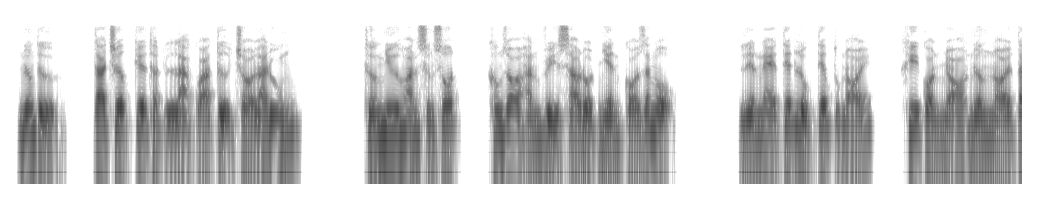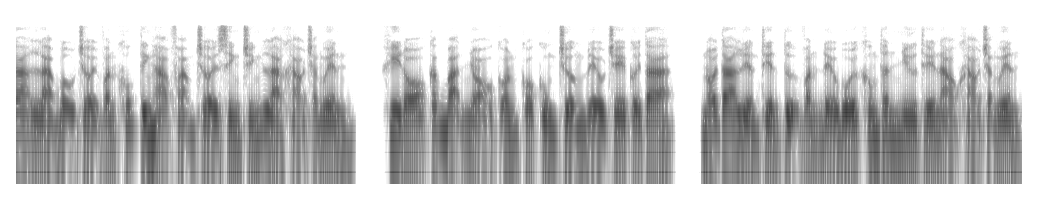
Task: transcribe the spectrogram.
nương tử, ta trước kia thật là quá tự cho là đúng. Thường như hoan sừng sốt, không rõ hắn vì sao đột nhiên có giác ngộ. Liền nghe tiết lục tiếp tục nói, khi còn nhỏ nương nói ta là bầu trời văn khúc tinh hạ phàm trời sinh chính là khảo trạng nguyên, khi đó các bạn nhỏ còn có cùng trường đều chê cười ta, nói ta liền thiên tự văn đều bối không thân như thế nào khảo trạng nguyên.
